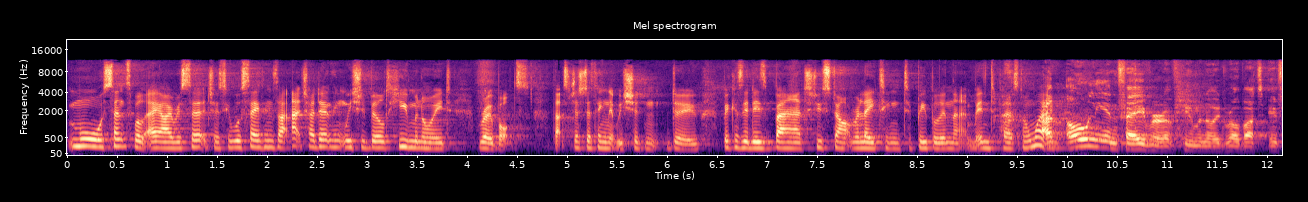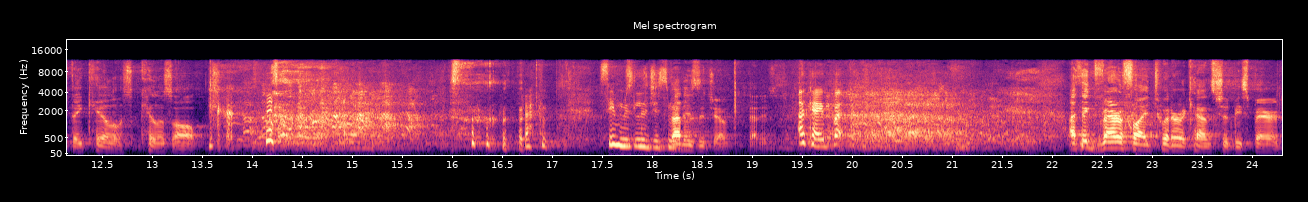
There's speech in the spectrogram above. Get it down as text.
more sensible AI researchers who will say things like, actually, I don't think we should build humanoid robots. That's just a thing that we shouldn't do because it is bad to start relating to people in that interpersonal way. I'm only in favour of humanoid robots if they kill us, kill us all. Seems legitimate. That is a joke. That is. Okay, but I think verified Twitter accounts should be spared.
